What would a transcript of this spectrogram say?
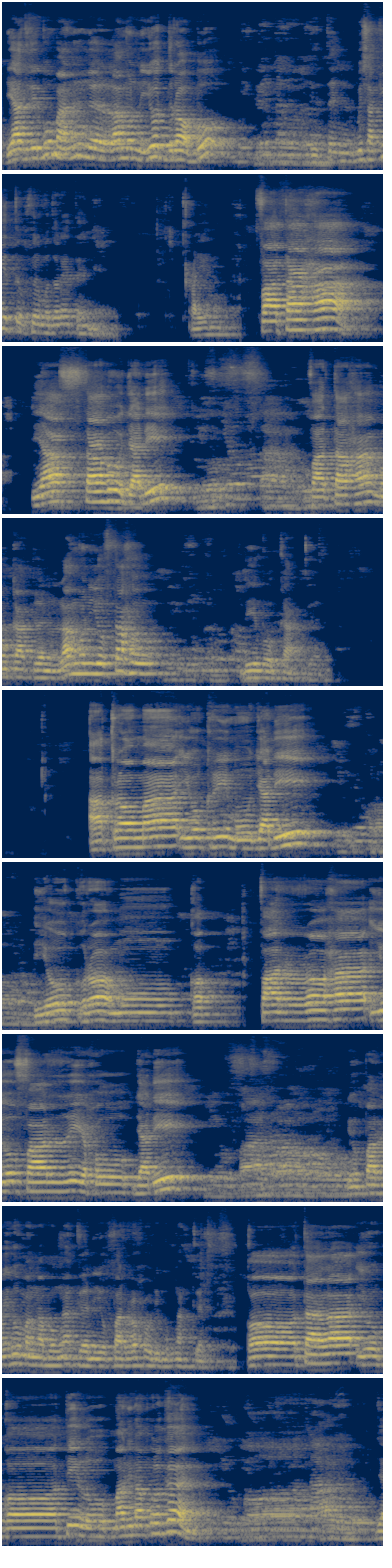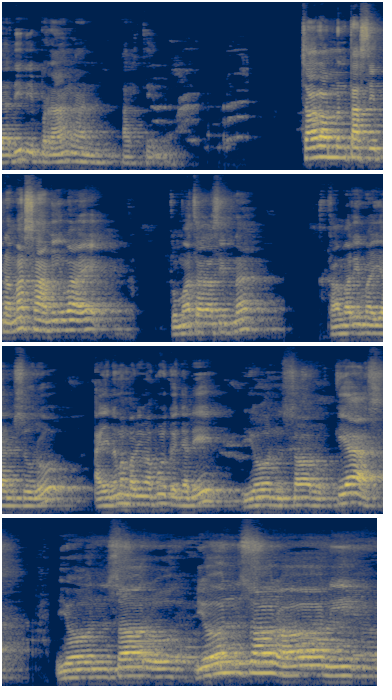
yadribu mana lamun yudrobu bisa gitu film mudorete fataha yaftahu jadi fataha mukakeun lamun yuftahu dibukakeun akroma yukrimu jadi yukromu. Kok farroha yufarrihu jadi yufarrihu mengabungakan yufarrohu dibungakan kotala yukotilu mau dimapulkan jadi di perangan artinya. Cara mentasib nama sami wae kuma cara sitna kamari mayan suru ayeuna mah bari 50 geus jadi yun soru kias. Yun soru yun soroni.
